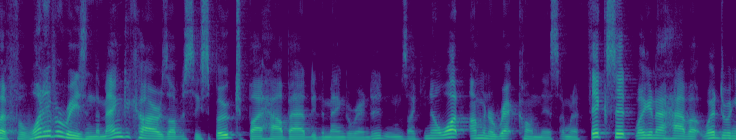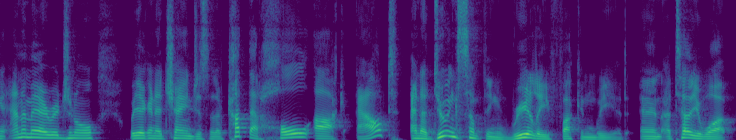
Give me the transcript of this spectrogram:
But for whatever reason, the mangaka is obviously spooked by how badly the manga ended and was like, you know what? I'm going to retcon this. I'm going to fix it. We're going to have a, we're doing an anime original. We are going to change this. So they've cut that whole arc out and are doing something really fucking weird. And I tell you what,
